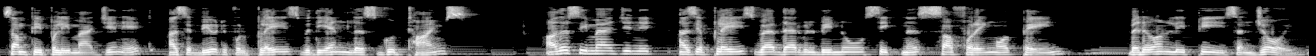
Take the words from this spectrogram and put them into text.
Some people imagine it as a beautiful place with the endless good times. Others imagine it as a place where there will be no sickness, suffering, or pain, but only peace and joy.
